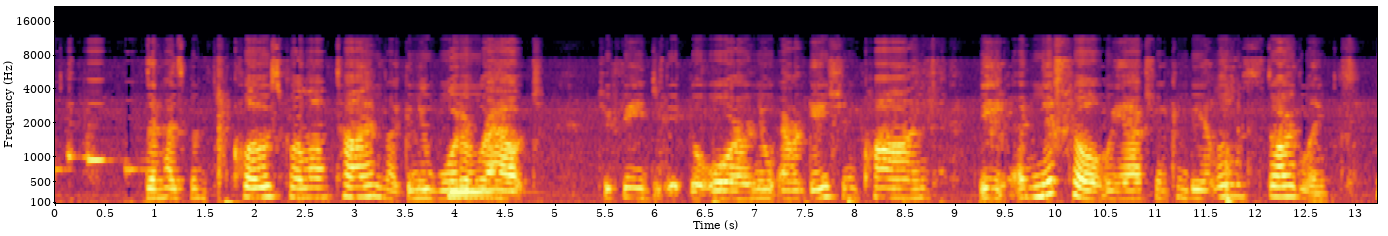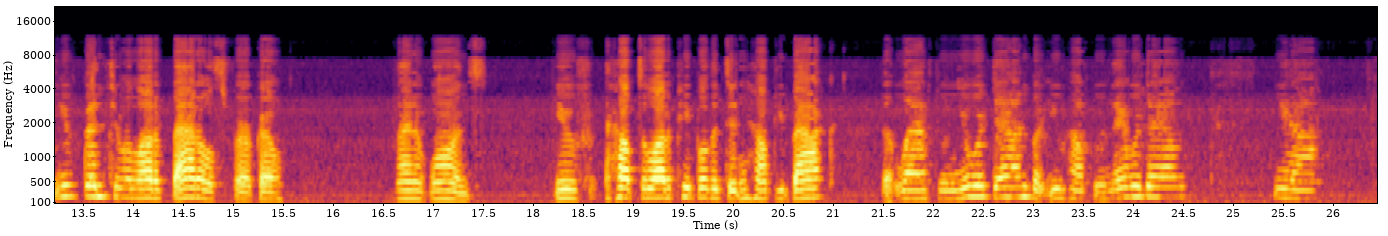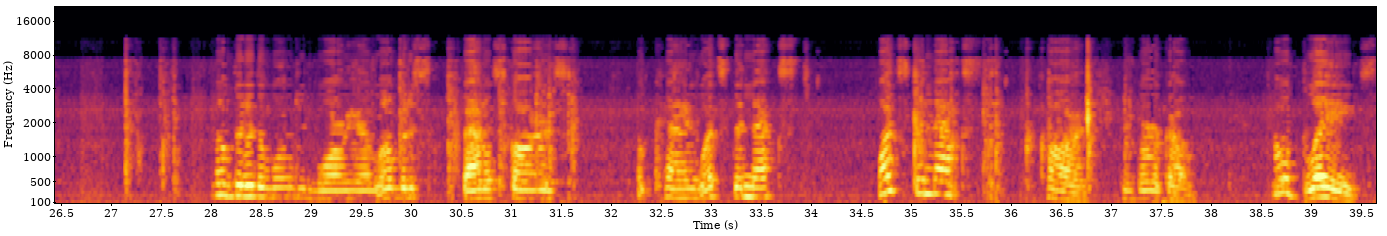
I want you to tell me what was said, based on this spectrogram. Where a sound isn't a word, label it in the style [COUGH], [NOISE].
that has been closed for a long time, like a new water mm. route to feed or a new irrigation pond, the initial reaction can be a little startling. You've been through a lot of battles, Virgo. Nine of Wands. You've helped a lot of people that didn't help you back, that laughed when you were down, but you helped when they were down. Yeah, a little bit of the Wounded Warrior, a little bit of battle scars. Okay, what's the next? What's the next card for Virgo? Of Blades.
